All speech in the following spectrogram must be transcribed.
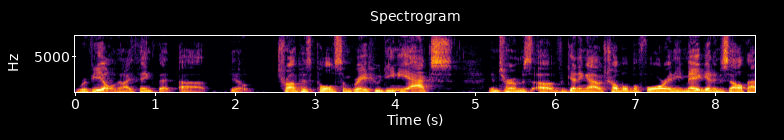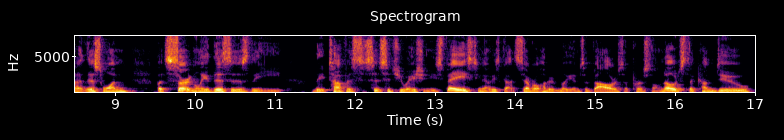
revealed. And I think that, uh, you know, Trump has pulled some great Houdini acts in terms of getting out of trouble before, and he may get himself out of this one. But certainly, this is the the toughest situation he's faced. You know, he's got several hundred millions of dollars of personal notes that come due,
